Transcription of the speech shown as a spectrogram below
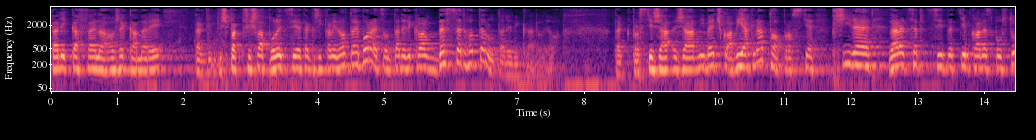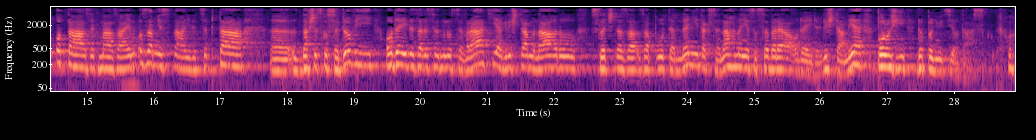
tady kafe nahoře kamery, tak když pak přišla policie, tak říkali, no to je borec, on tady vykradl deset hotelů, tady vykradl. Jo tak prostě žádný Bčko. A ví jak na to? Prostě přijde na recepci, teď tím klade spoustu otázek, má zájem o zaměstnání, teď se ptá, eh, na všechno se doví, odejde, za deset minut se vrátí a když tam náhodou slečna za, za pultem není, tak se nahne, něco sebere a odejde. Když tam je, položí doplňující otázku.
